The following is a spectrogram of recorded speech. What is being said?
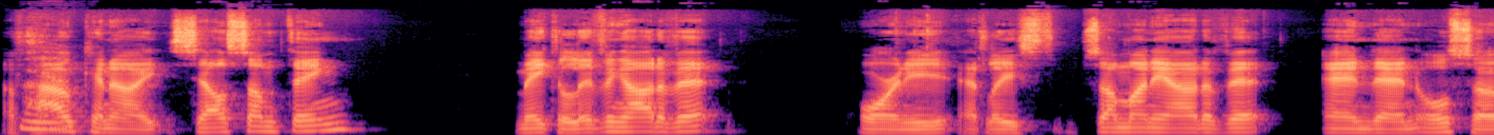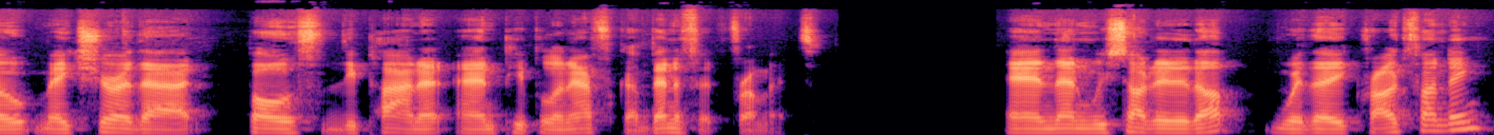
Of how mm. can I sell something, make a living out of it, or at least some money out of it, and then also make sure that both the planet and people in Africa benefit from it. And then we started it up with a crowdfunding,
